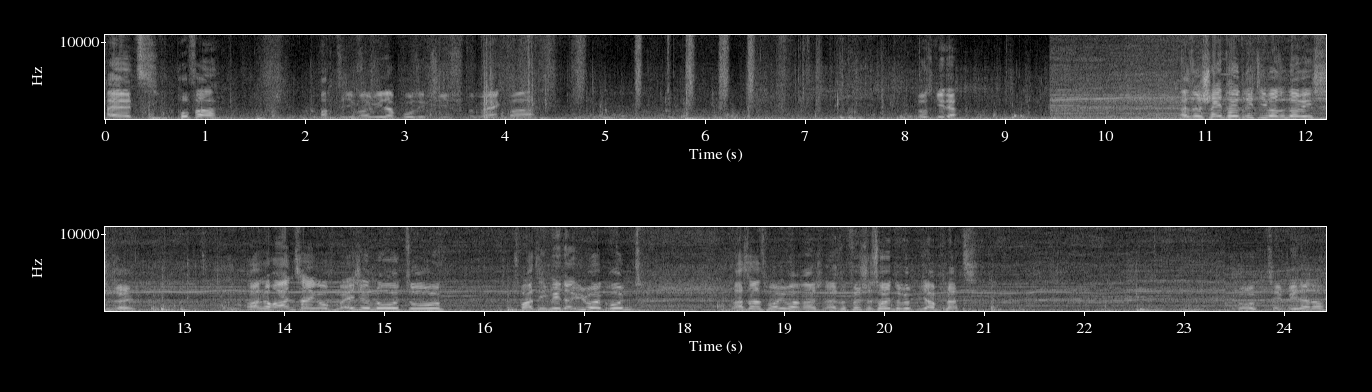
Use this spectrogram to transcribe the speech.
Als Puffer macht sich immer wieder positiv bemerkbar. Los geht er. Also scheint heute richtig was unterwegs zu sein. Waren noch Anzeigen auf dem Echolot, so 20 Meter Übergrund. Wir uns mal überraschen. Also Fisch ist heute wirklich am Platz. So, 10 Meter noch.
